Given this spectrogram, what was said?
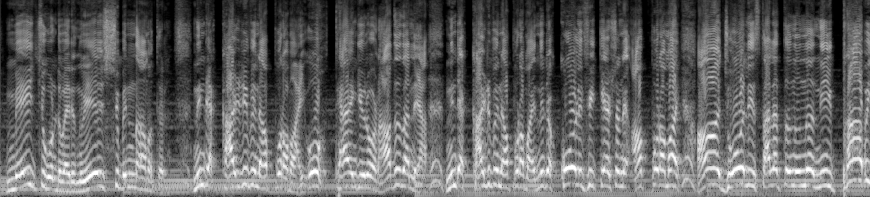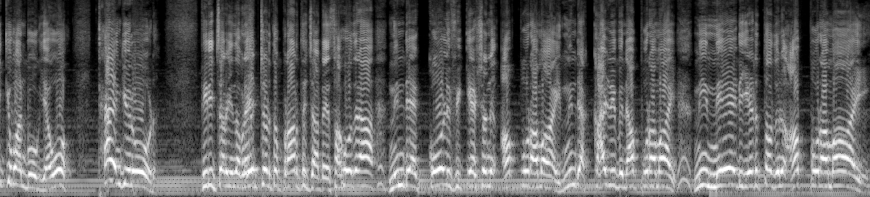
മേയിച്ചു കൊണ്ടുവരുന്നു യേശുബിൻ നാമത്തിൽ. നിന്റെ കഴിവിനപ്പുറമായി. ഓ താങ്ക് യു ലോഡ് അത് തന്നെയാ. നിന്റെ കഴിവിനപ്പുറമായി. നിന്റെ ക്വാളിഫിക്കേഷന് അപ്പുറമായി. ആ ജോലി സ്ഥലത്ത് നിന്ന് നീ പ്രാപിക്കുവാൻ പോകുക. ഓ താങ്ക് യു ലോഡ് തിരിച്ചറിയുന്നവർ ഏറ്റെടുത്ത് പ്രാർത്ഥിച്ചാട്ടെ സഹോദര നിന്റെ ക്വാളിഫിക്കേഷന് അപ്പുറമായി നിന്റെ കഴിവിന് അപ്പുറമായി നീ നേടിയെടുത്തതിന് അപ്പുറമായി.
